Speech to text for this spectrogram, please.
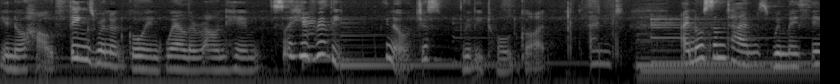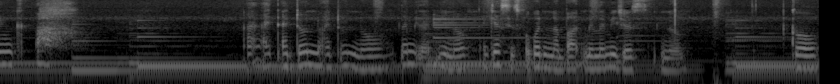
you know, how things were not going well around him. So he really, you know, just really told God. And I know sometimes we may think, oh, I, I don't know, I don't know. Let me, you know, I guess he's forgotten about me. Let me just, you know, go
